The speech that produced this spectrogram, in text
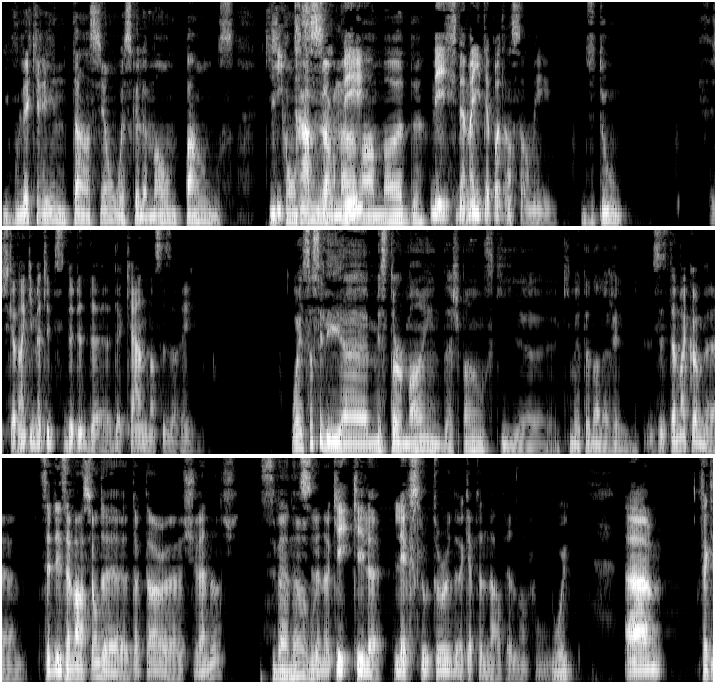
il voulait créer une tension où est-ce que le monde pense qu'il Qui est est continuellement transformé. en mode Mais finalement, il était pas transformé. du tout. Jusqu'à temps qu'il mette les petites bébites de, de canne dans ses oreilles. Oui, ça c'est les euh, Mr. Mind, je pense, qui, euh, qui mettaient dans l'oreille. C'est tellement comme... euh, c'est des inventions de Dr. euh, Shivana, Sivana, Shivana, qui, est- qui est le, l'ex-Luthor de Captain Marvel, dans le fond. oui. Oui. Fait que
